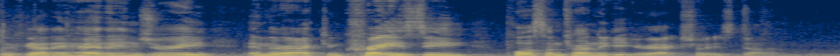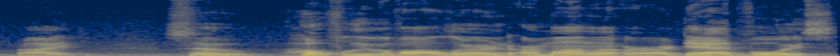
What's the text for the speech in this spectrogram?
they've got a head injury, and they're acting crazy, plus I'm trying to get your x rays done, right? So hopefully we've all learned our mama or our dad voice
